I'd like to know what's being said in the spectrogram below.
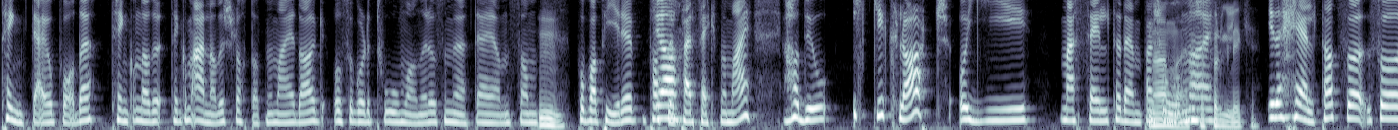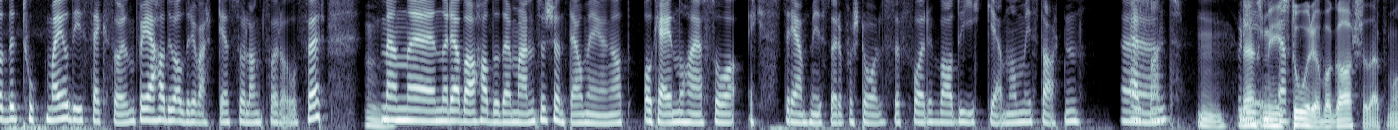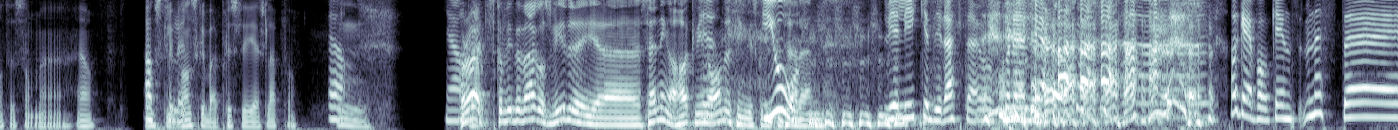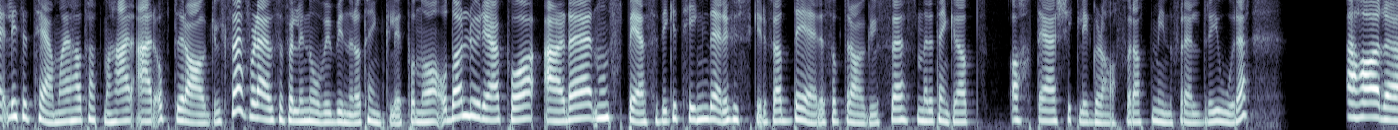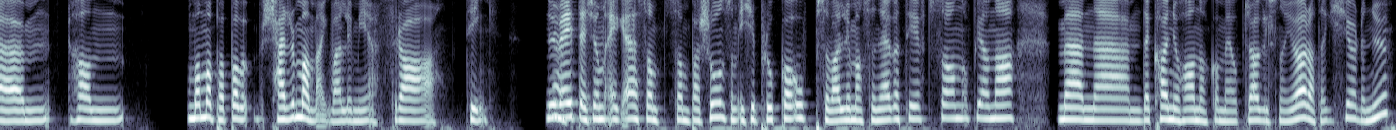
tenkte jeg jo på det. Tenk om, det hadde, tenk om Erlend hadde slått opp med meg i dag, og så går det to måneder, og så møter jeg en som Mm. på papiret passer Ja. perfekt med meg. Jeg hadde jo ikke klart å gi meg selv til den personen. nei, Nei. selvfølgelig ikke. I det hele tatt, så, så det tok meg jo de seks årene, for jeg hadde jo aldri vært i et så langt forhold før. Mm. Men uh, når jeg da hadde det med Erlend, så skjønte jeg jo med en gang at ok, nå har jeg så ekstremt mye større forståelse for hva du gikk gjennom i starten. Eh, Helt sant. Mm. Det er så mye historie og bagasje der, på en måte, som uh, ja, vanskelig, vanskelig bare plutselig gi slipp på. Ja. Mm. Ja. Alright, skal vi bevege oss videre i uh, sendinga? Har ikke vi noen Eh, andre ting vi skal jo. diskutere? Jo! Vi er like direkte, jeg og Cornelius. Ok, folkens. Neste lite tema jeg har tatt med her, er oppdragelse. For det er jo selvfølgelig noe vi begynner å tenke litt på nå. Og da lurer jeg på, er det noen spesifikke ting dere husker fra deres oppdragelse som dere tenker at åh, det er jeg skikkelig glad for at mine foreldre gjorde? Jeg har um, han Mamma og pappa skjerma meg veldig mye fra ting. Nå Ja. vet jeg ikke om jeg er som, som person som ikke plukker opp så veldig masse negativt sånn opp gjennom, men eh, det kan jo ha noe med oppdragelsen å gjøre at jeg ikke gjør det nå.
